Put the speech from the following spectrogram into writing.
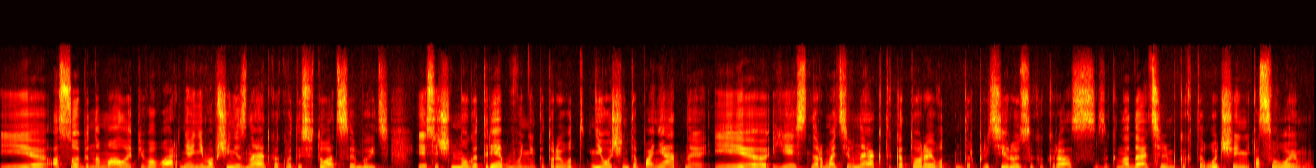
И особенно малые пивоварни, они вообще не знают, как в этой ситуации быть. Есть очень много требований, которые вот не очень-то понятны, и есть нормативные акты, которые вот интерпретируются как раз законодателем как-то очень по-своему.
